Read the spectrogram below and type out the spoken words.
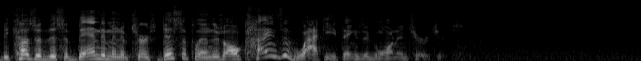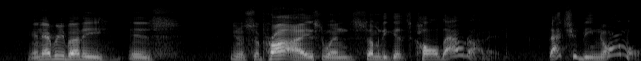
Because of this abandonment of church discipline, there's all kinds of wacky things that go on in churches. And everybody is, you know, surprised when somebody gets called out on it. That should be normal.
